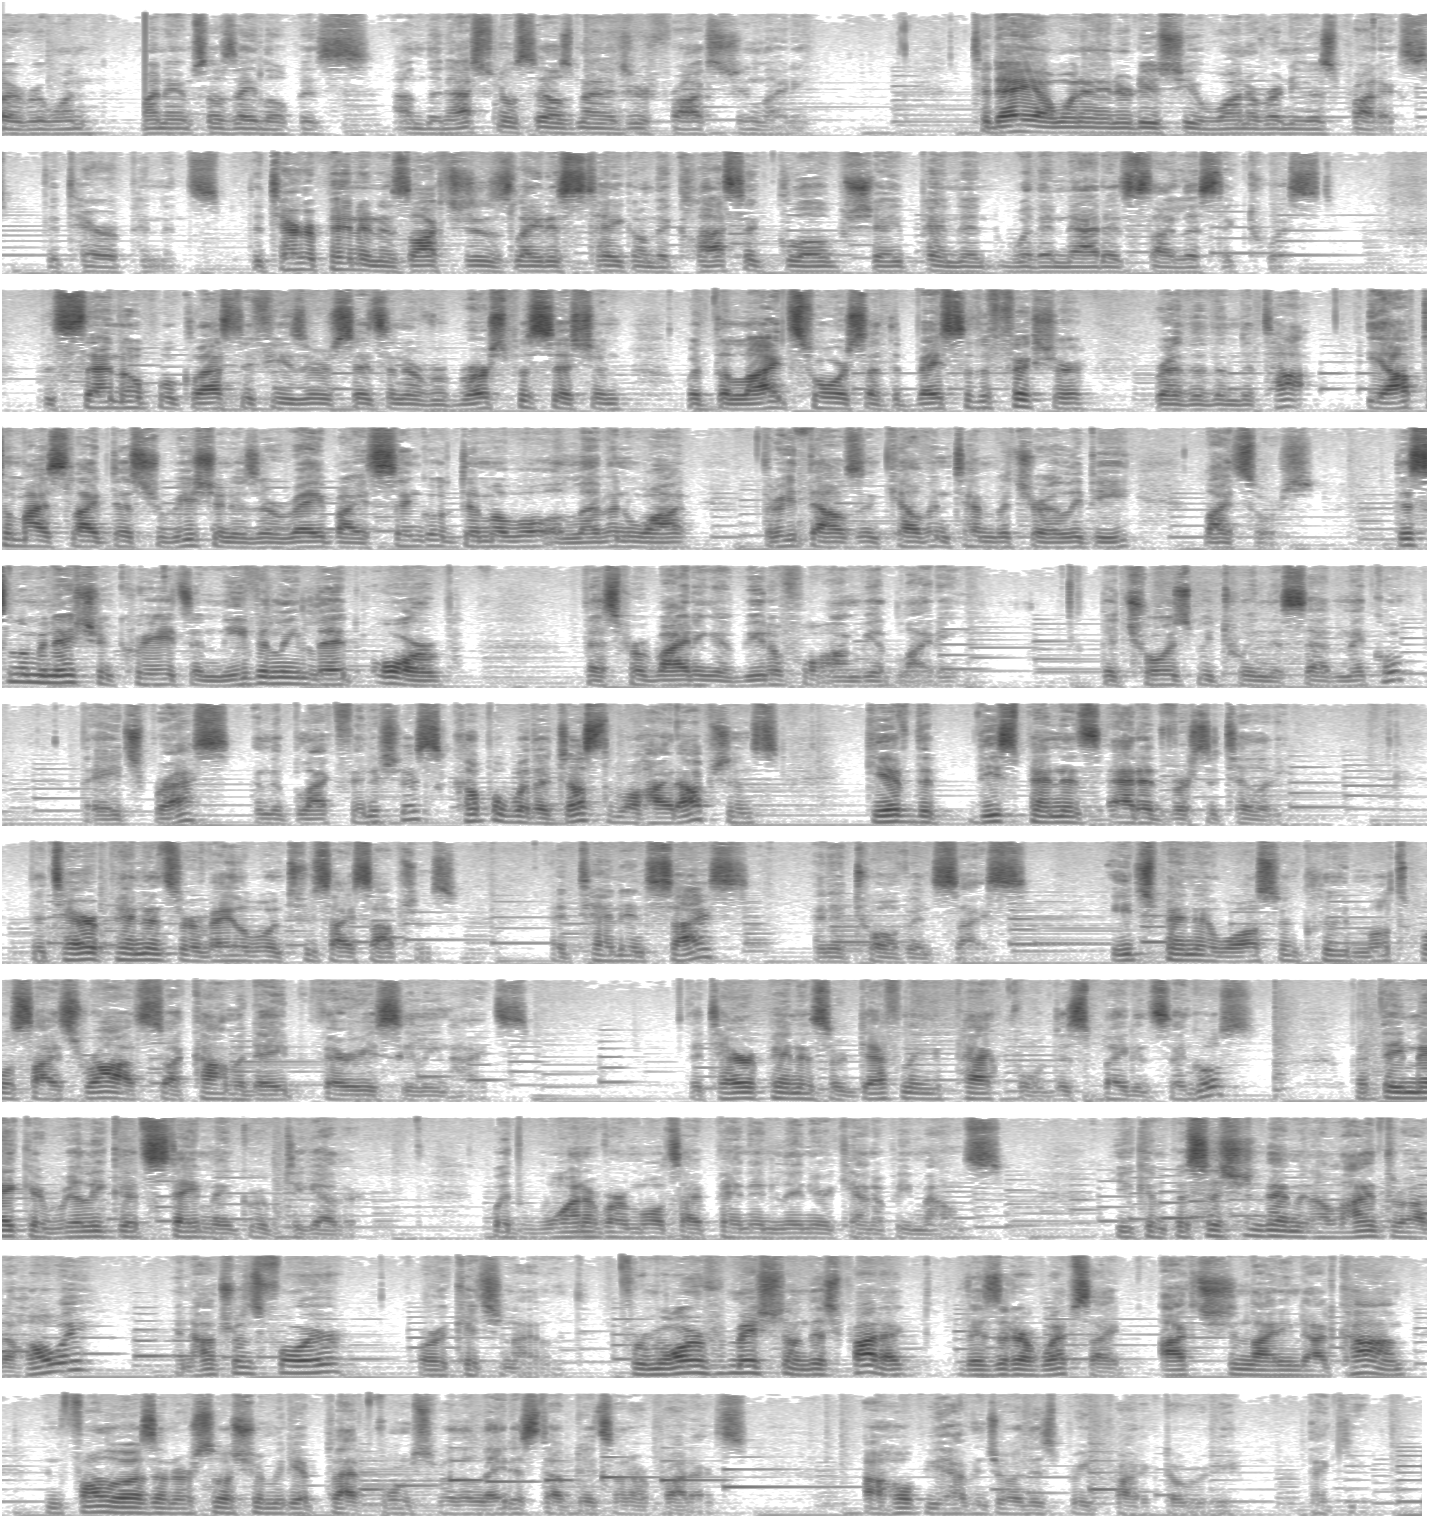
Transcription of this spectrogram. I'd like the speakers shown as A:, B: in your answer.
A: Hello everyone, my name is Jose Lopez. I'm the National Sales Manager for Oxygen Lighting. Today I want to introduce you to one of our newest products, the Terra Pendants. The Terra Pendant is Oxygen's latest take on the classic globe-shaped pendant with an added stylistic twist. The sand opal glass diffuser sits in a reverse position with the light source at the base of the fixture rather than the top. The optimized light distribution is arrayed by a single dimmable 11 watt 3000 Kelvin temperature LED light source. This illumination creates an evenly lit orb that's providing a beautiful ambient lighting. The choice between the satin nickel, the aged brass, and the black finishes, coupled with adjustable height options, give the, these pendants added versatility. The Terra pendants are available in two size options, a 10 inch size and a 12 inch size. Each pendant will also include multiple size rods to accommodate various ceiling heights. The Terra pendants are definitely impactful displayed in singles, but they make a really good statement group together with one of our multi-pendant linear canopy mounts. You can position them in a line throughout a hallway, an entrance foyer, or a kitchen island. For more information on this product, visit our website, oxygenlighting.com, and follow us on our social media platforms for the latest updates on our products. I hope you have enjoyed this brief product overview. Thank you.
